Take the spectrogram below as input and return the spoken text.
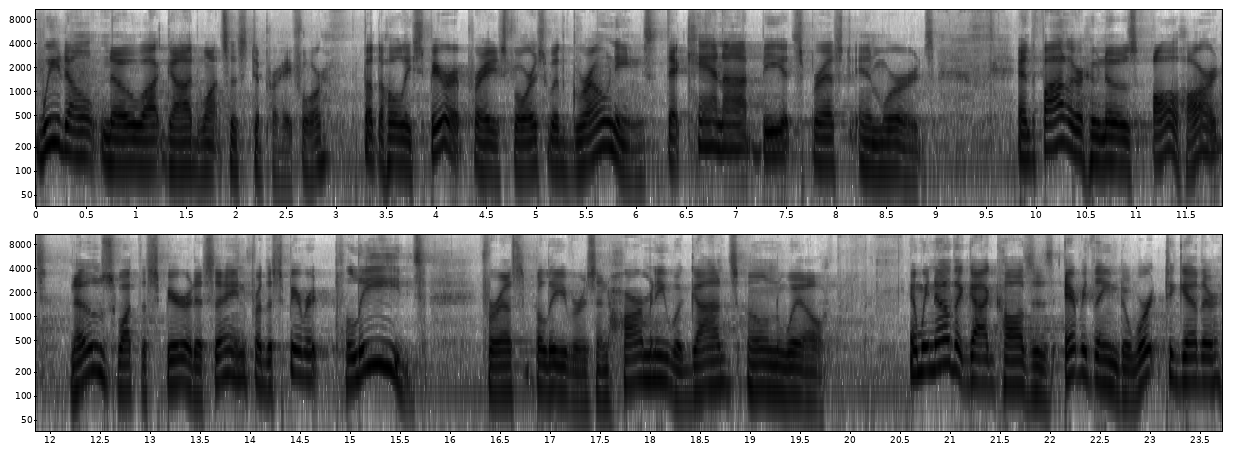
we don't know what God wants us to pray for, but the Holy Spirit prays for us with groanings that cannot be expressed in words. And the Father, who knows all hearts, knows what the Spirit is saying, for the Spirit pleads for us believers in harmony with God's own will. And we know that God causes everything to work together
